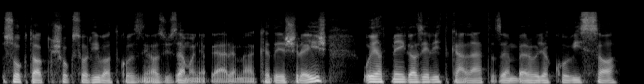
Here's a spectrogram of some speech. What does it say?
szoktak sokszor hivatkozni az üzemanyag áremelkedésre is. Olyat még azért ritkán lát az ember, hogy akkor vissza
